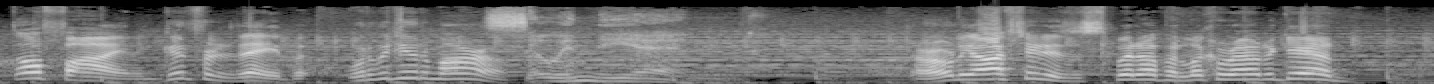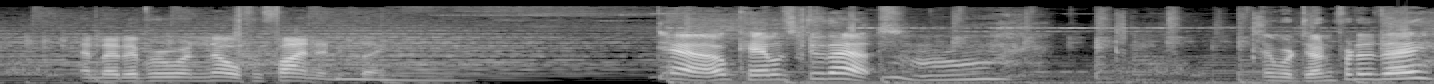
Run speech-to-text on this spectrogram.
It's all fine and good for today, but what do we do tomorrow? So in the end, Our only option is to split up and look around again. And let everyone know if we find anything. Hmm. Yeah, okay, let's do that. Aw. And we're done for today?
